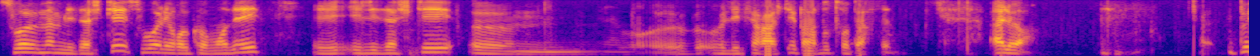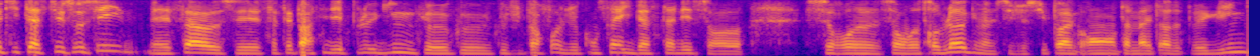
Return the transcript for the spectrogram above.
soit eux-mêmes les acheter, soit les recommander et, les acheter, euh les faire acheter par d'autres personnes. Alors, Petite astuce aussi, mais ça, ça fait partie des plugins que, parfois je conseille d'installer sur, votre blog, même si je ne suis pas un grand amateur de plugins.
